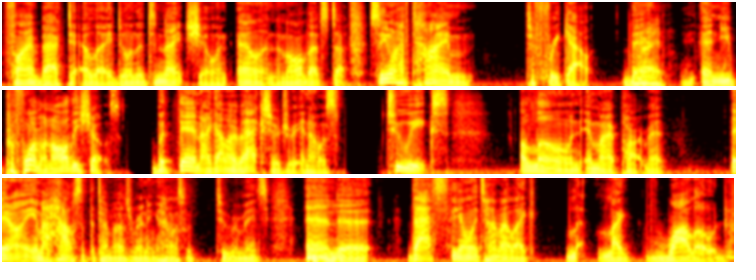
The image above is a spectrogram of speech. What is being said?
flying back to LA, doing the Tonight Show and Ellen and all that stuff. So you don't have time to freak out then. And you perform on all these shows. But then I got my back surgery and I was two weeks alone in my apartment, you know, in my house at the time. I was renting a house with two roommates. And uh, that's the only time I like, like wallowed f-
